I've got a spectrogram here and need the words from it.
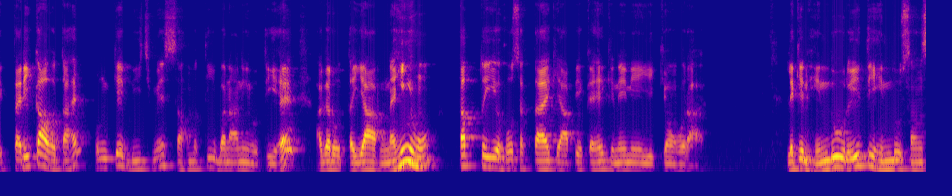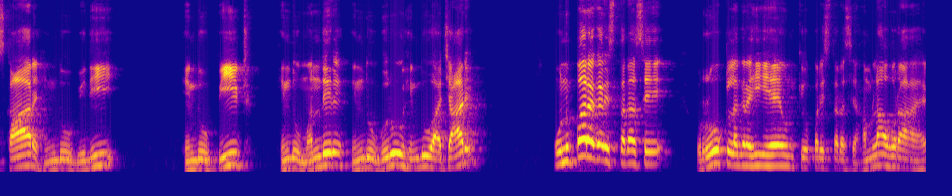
एक तरीका होता है, उनके बीच में सहमति बनानी होती है। अगर वो तैयार नहीं हो, तब तो ये हो सकता है कि आप ये कहें कि नहीं नहीं, ये क्यों हो रहा है? लेकिन हिंदू रीति, हिंदू संस्कार, हिंदू विधि, हिंदू पीठ, हिंदू मंदिर, हिंदू गुरु, हिंदू आचार्य, उन पर अगर इस तरह से रोक लग रही है, उनके ऊपर इस तरह से हमला हो रहा है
